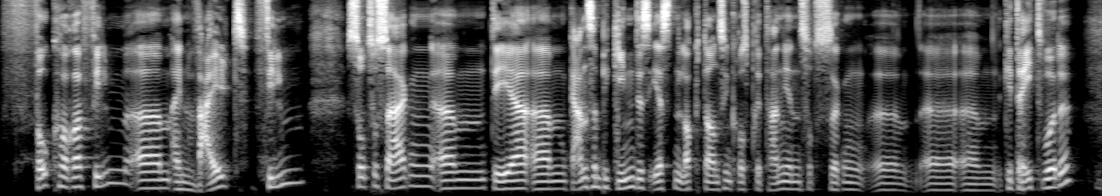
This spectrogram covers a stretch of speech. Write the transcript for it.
Folk-Horror-Film, ähm, ein Waldfilm sozusagen, ähm, der ähm, ganz am Beginn des ersten Lockdowns in Großbritannien sozusagen äh, äh, ähm, gedreht wurde. Mhm.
